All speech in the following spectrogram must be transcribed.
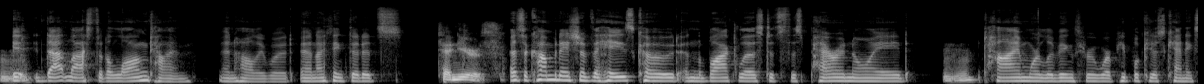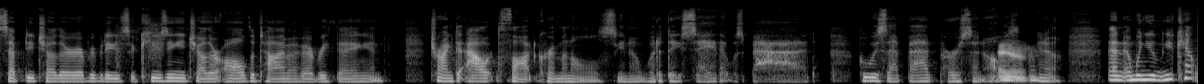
Mhm. it that lasted a long time in Hollywood, and I think that it's 10 years. it's a combination of the Hays Code and the blacklist. It's this paranoid hmm time we're living through where people just can't accept each other. Everybody's accusing each other all the time of everything and trying to out thought criminals. You know, what did they say that was bad? Who is that bad person? Oh, know. you know, and and when you you can't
